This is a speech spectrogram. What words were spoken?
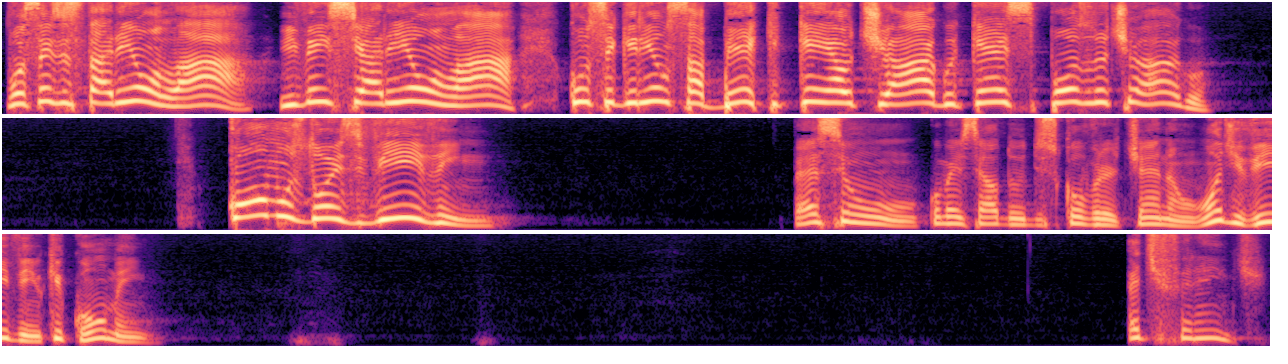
Vocês estariam lá, vivenciariam lá, conseguiriam saber que quem é o Tiago e quem é a esposa do Tiago. Como os dois vivem, Parece um comercial do Discovery Channel. Onde vivem? O que comem? É diferente.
